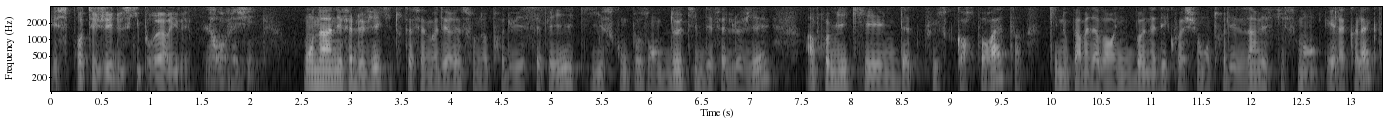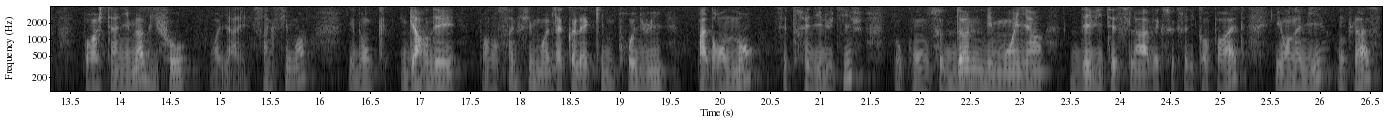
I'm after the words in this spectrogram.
et se protéger de ce qui pourrait arriver. Laurent Fléché. On a un effet de levier qui est tout à fait modéré sur nos produits SCPI, qui se compose en deux types d'effets de levier. Un premier qui est une dette plus corporate, qui nous permet d'avoir une bonne adéquation entre les investissements et la collecte. Pour acheter un immeuble, il faut, on va dire, 5-6 mois. Et donc, garder pendant 5-6 mois de la collecte qui ne produit pas de rendement, c'est très dilutif. Donc, on se donne les moyens d'éviter cela avec ce crédit corporate. Et on a mis en place,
